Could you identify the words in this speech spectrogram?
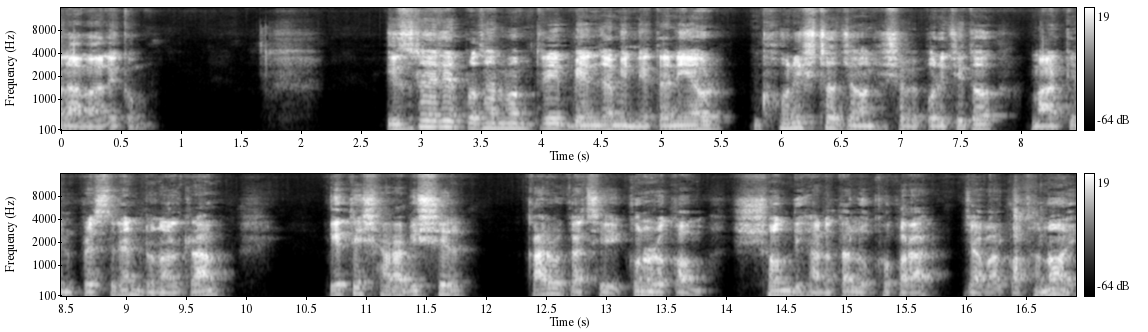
আসসালামু আলাইকুম। ইসরায়েলের প্রধানমন্ত্রী বেঞ্জামিন নেতানিয়াহুর ঘনিষ্ঠ জন হিসেবে পরিচিত মার্কিন প্রেসিডেন্ট ডোনাল্ড ট্রাম্প এতে সারা বিশ্বের কারোর কাছে কোন রকম সন্দিহানতা লক্ষ্য করা যাবার কথা নয়।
